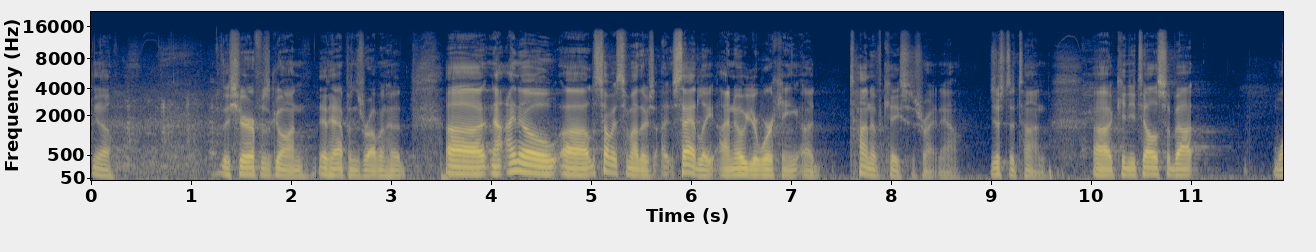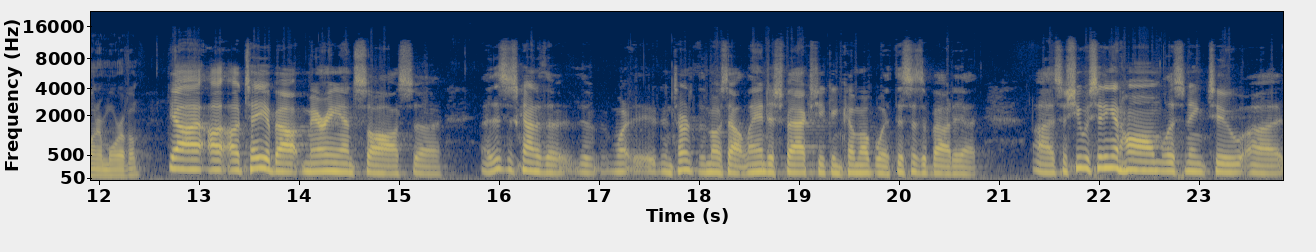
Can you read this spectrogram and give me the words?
yeah. The sheriff is gone. It happens, Robin Hood. Uh, now I know. Uh, let's talk about some others. Uh, sadly, I know you're working a ton of cases right now, just a ton. Uh, can you tell us about one or more of them? Yeah, I, will tell you about Marianne Sause. Uh, uh, this is kind of the, the, in terms of the most outlandish facts you can come up with. This is about it. Uh, so she was sitting at home listening to uh,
